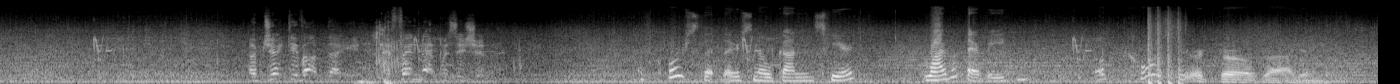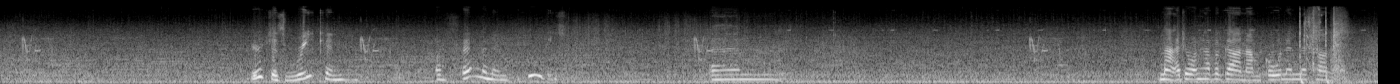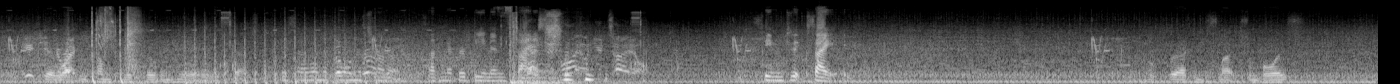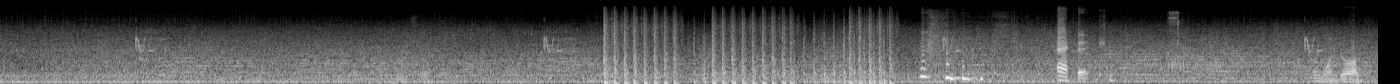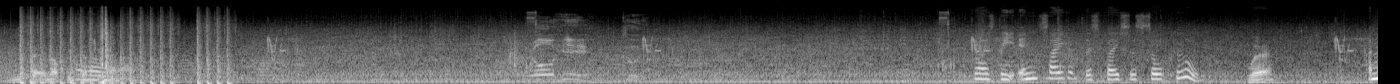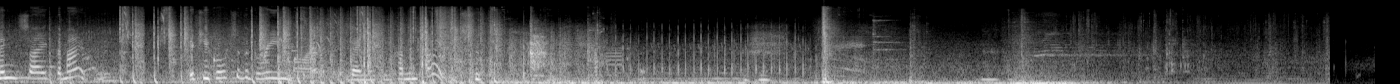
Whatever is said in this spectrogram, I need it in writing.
Objective updated. Defend that position. Of course that there's no guns here. Why would there be? Of course you're a girl dragon. You're just reeking of feminine beauty. Um. Nah, I don't have a gun. I'm going in the tunnel. Here's Okay, why don't you come to this building here instead? Because I want to go in the tunnel. Because I've never been inside. Gas is right on. Seemed exciting. Hopefully I can snipe some boys. Epic. Oh my god, you better not be oh. jumping in. Oh. We're all here. Good. Guys, the inside of this place is so cool. Where? I'm inside the mountain. If you go to the green mark, then you can come inside.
